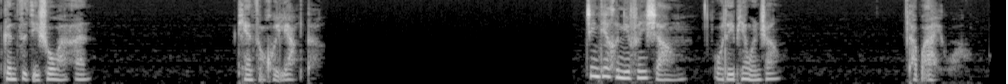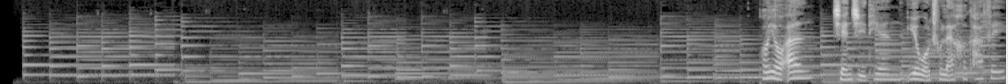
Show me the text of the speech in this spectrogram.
跟自己说晚安。天总会亮的。今天和您分享我的一篇文章。他不爱我。朋友安前几天约我出来喝咖啡。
